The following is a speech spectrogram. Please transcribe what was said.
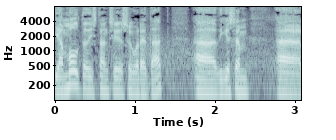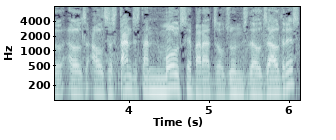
Hi ha molta distància de seguretat. Eh, diguéssim, eh, els, els estants estan molt separats els uns dels altres.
